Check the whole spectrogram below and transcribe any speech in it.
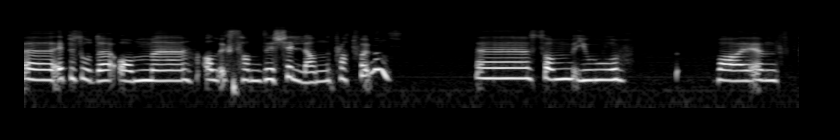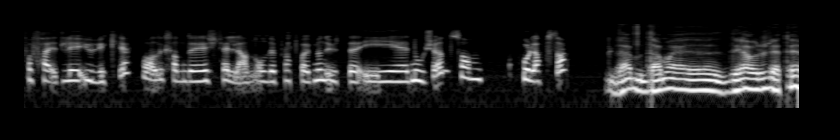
Uh, episode om uh, Alexander Kielland-plattformen. som jo var en forferdelig ulykke på Alexander Kielland-oljeplattformen ute i Nordsjøen, som kollapsa. Der, der må jeg, det har du rett i.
